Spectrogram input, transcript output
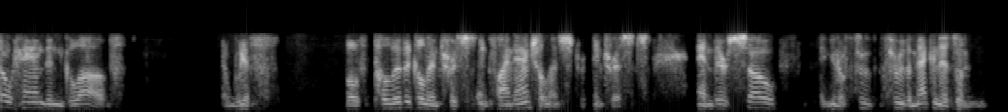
so hand in glove with both political interests and financial interests, and they're so you know through through the mechanism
